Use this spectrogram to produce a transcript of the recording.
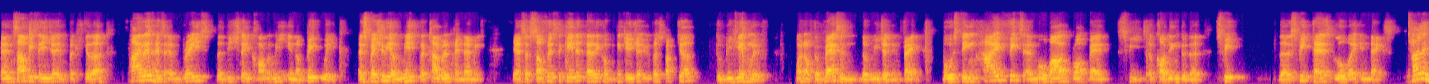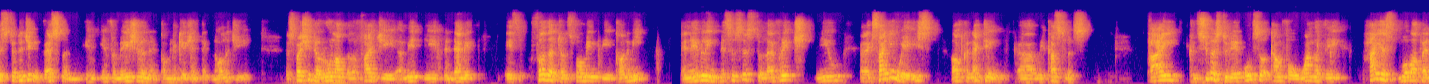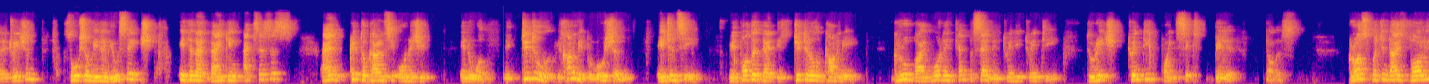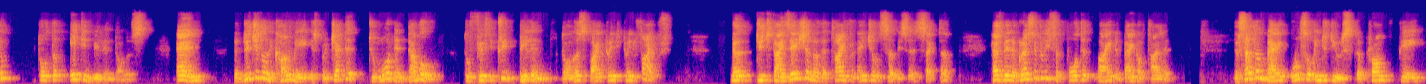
and Southeast Asia in particular, Thailand has embraced the digital economy in a big way, especially amid the current pandemic. It has a sophisticated telecommunication infrastructure to begin with, one of the best in the region, in fact, boasting high fixed and mobile broadband speeds according to the speed, the Speed Test Global Index. Thailand's strategic investment in information and communication technology, especially the rollout of the 5G amid the pandemic, is further transforming the economy enabling businesses to leverage new and exciting ways of connecting uh, with customers. Thai consumers today also account for one of the highest mobile penetration, social media usage, internet banking accesses, and cryptocurrency ownership in the world. The Digital Economy Promotion Agency reported that its digital economy grew by more than 10% in 2020 to reach 20.6 billion. Gross merchandise volume total $18 billion. And the digital economy is projected to more than double to $53 billion by 2025. The digitization of the Thai financial services sector has been aggressively supported by the Bank of Thailand. The Southern Bank also introduced the Prompt Pay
